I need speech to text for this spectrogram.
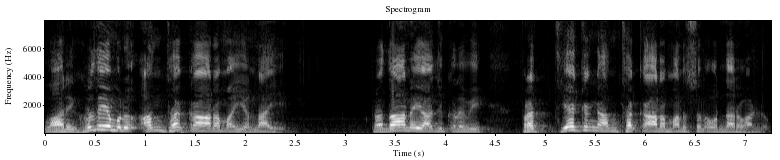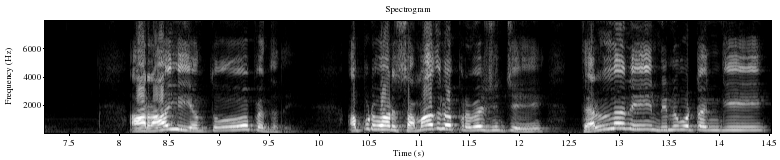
వారి హృదయములు అంధకారమై ఉన్నాయి. ప్రధాన యాజకులవి ప్రత్యేకంగా అంధకార మనసులో ఉన్నారు వాళ్ళు. ఆ రాయి ఎంతో పెద్దది. అప్పుడు వారు సమాధిలో ప్రవేశించి తెల్లని నిలువటంగి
